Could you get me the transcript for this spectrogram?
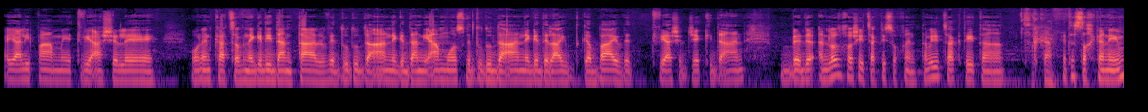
היה לי פעם אה, תביעה של אה, רונן קצב נגד עידן טל, ודודו דהן נגד דני עמוס, ודודו דהן נגד אלעד גבאי, ותביעה של ג'קי דהן. בד... אני לא זוכר שהצגתי סוכן, תמיד הצגתי את, ה... שחקן. את השחקנים.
